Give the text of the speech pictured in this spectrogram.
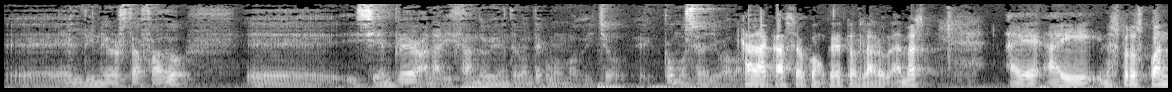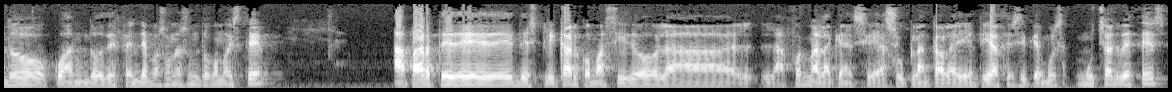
eh, el dinero estafado y siempre analizando, evidentemente, como hemos dicho, cómo se ha llevado. Cada caso concreto, claro. Además, hay, nosotros cuando, cuando defendemos un asunto como este, aparte de, explicar cómo ha sido la, la, forma en la que se ha suplantado la identidad, es decir, que muchas veces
